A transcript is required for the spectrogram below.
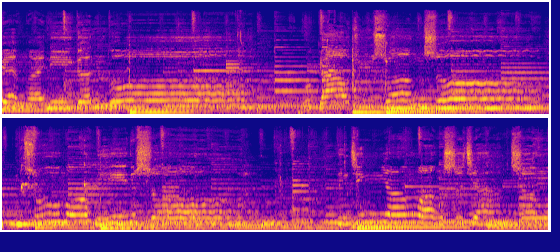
愿爱你更多，我高举双手，触摸你的手，定睛仰望世家，成我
